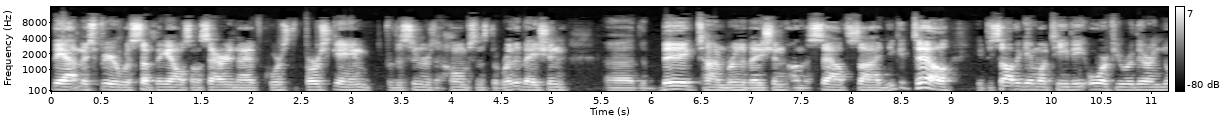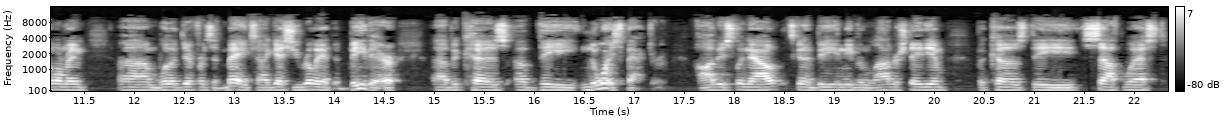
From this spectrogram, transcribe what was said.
the atmosphere was something else on Saturday night. Of course, the first game for the Sooners at home since the renovation, uh, the big time renovation on the south side. You could tell if you saw the game on TV or if you were there in Norman um, what a difference it makes. I guess you really had to be there uh, because of the noise factor. Obviously, now it's going to be an even louder stadium because the Southwest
